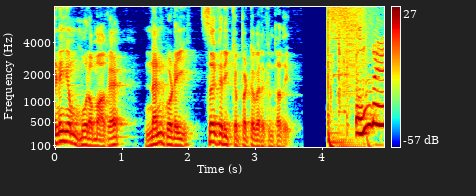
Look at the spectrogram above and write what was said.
இணையம் மூலமாக நன்கொடை சேகரிக்கப்பட்டு வருகின்றது. உங்கள்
